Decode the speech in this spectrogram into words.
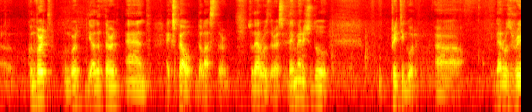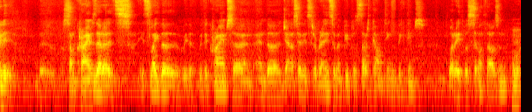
uh, convert, convert the other third, and expel the last third. So that was the recipe. They managed to do pretty good. Uh, that was really some crimes that it's it's like the with the, with the crimes and, and the genocide in Srebrenica when people start counting victims, whether it was seven thousand or Mm.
